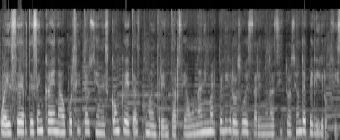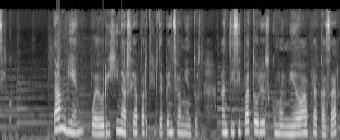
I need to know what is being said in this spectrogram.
puede ser desencadenado por situaciones concretas como enfrentarse a un animal peligroso o estar en una situación de peligro físico. También puede originarse a partir de pensamientos anticipatorios como el miedo a fracasar,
